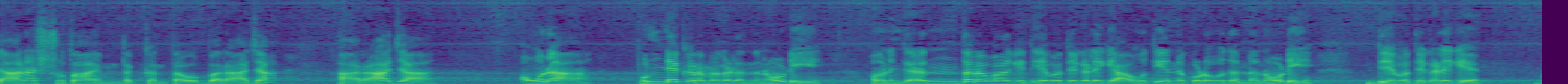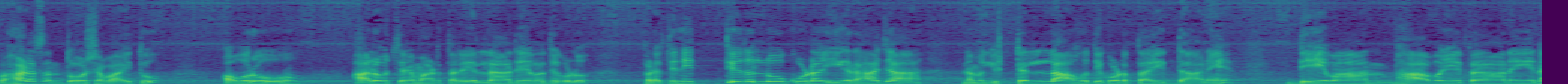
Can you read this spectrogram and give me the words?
ಜಾನಶ್ರುತ ಎಂಬತಕ್ಕಂಥ ಒಬ್ಬ ರಾಜ. ಆ ರಾಜ ಅವನ ಪುಣ್ಯಕರ್ಮಗಳನ್ನು ನೋಡಿ ಅವನು ನಿರಂತರವಾಗಿ ದೇವತೆಗಳಿಗೆ ಆಹುತಿಯನ್ನು ಕೊಡುವುದನ್ನು ನೋಡಿ, ದೇವತೆಗಳಿಗೆ ಬಹಳ ಸಂತೋಷವಾಯಿತು. ಅವರು ಆಲೋಚನೆ ಮಾಡ್ತಾರೆ, ಎಲ್ಲ ದೇವತೆಗಳು. ಪ್ರತಿನಿತ್ಯದಲ್ಲೂ ಕೂಡ ಈ ರಾಜ ನಮಗಿಷ್ಟೆಲ್ಲ ಆಹುತಿ ಕೊಡ್ತಾ ಇದ್ದಾನೆ. ದೇವಾನ್ ಭಾವಯತಾನೇನ,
